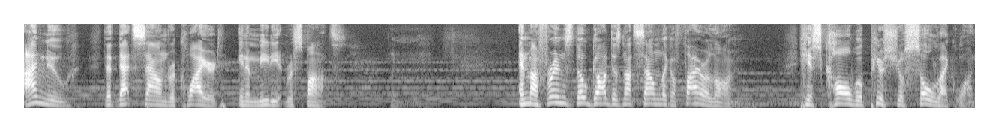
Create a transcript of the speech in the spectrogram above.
I knew that that sound required an immediate response. And my friends, though God does not sound like a fire alarm, his call will pierce your soul like one,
